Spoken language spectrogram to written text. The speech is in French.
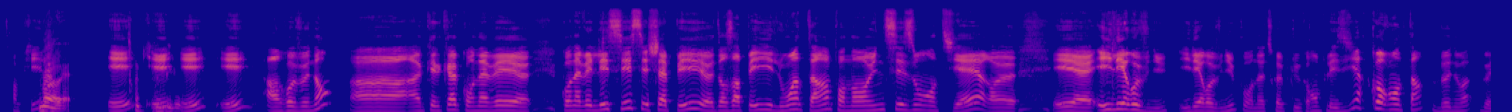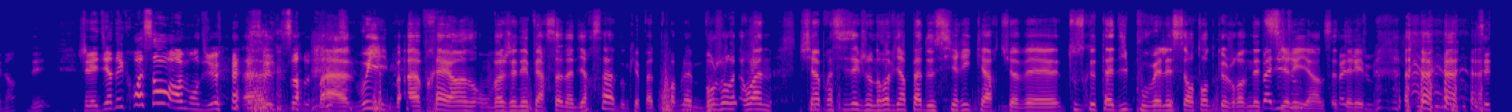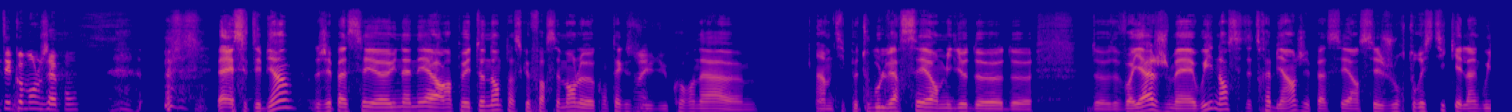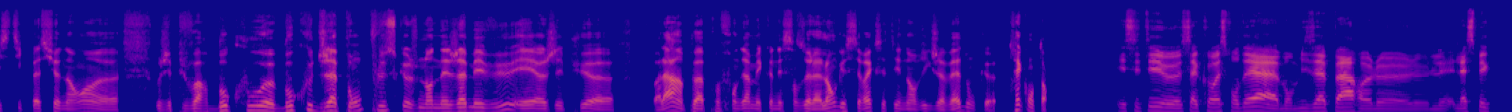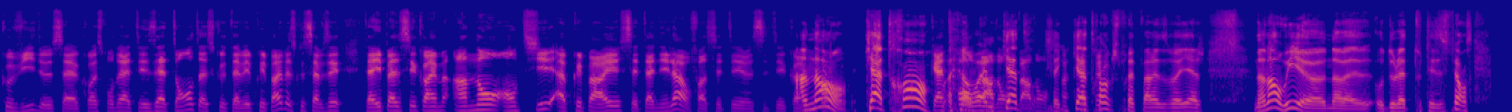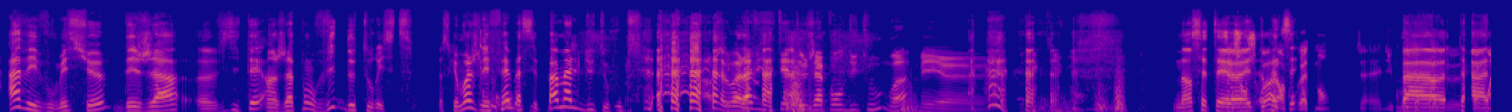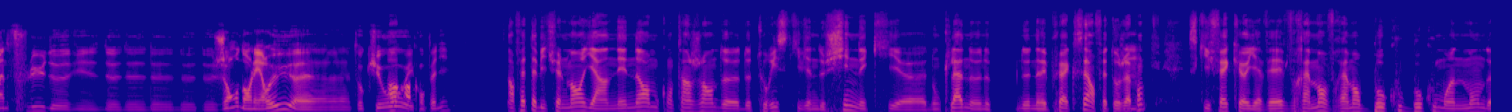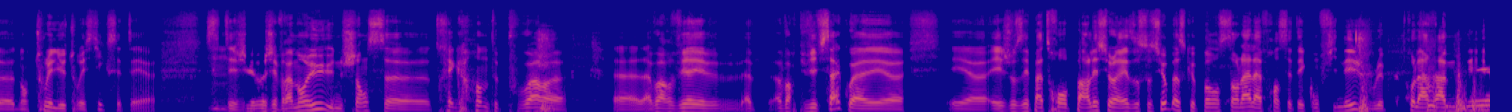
Tranquille. Ouais, ouais. Et, et, et, et, un revenant, un quelqu'un qu'on avait, euh, qu'on avait laissé s'échapper euh, dans un pays lointain pendant une saison entière, euh, et, euh, et il est revenu. Il est revenu pour notre plus grand plaisir. Corentin Benoît Gonin, des... j'allais dire des croissants, oh mon dieu sorte- Bah oui, bah après, hein, on va gêner personne à dire ça, donc il n'y a pas de problème. Bonjour Erwan, je tiens à préciser que je ne reviens pas de Syrie car tu avais tout ce que tu as dit pouvait laisser entendre que je revenais de Pas Syrie, hein, c'est terrible. C'était comment le Japon? Bah, C'était bien, j'ai passé une année alors un peu étonnante parce que forcément le contexte Ouais. du, du corona euh, a un petit peu tout bouleversé en milieu de, de, de- de voyage, mais oui, non, c'était très bien. J'ai passé un séjour touristique et linguistique passionnant euh, où j'ai pu voir beaucoup, euh, beaucoup de Japon, plus que je n'en ai jamais vu, et j'ai pu voilà, un peu approfondir mes connaissances de la langue, et c'est vrai que c'était une envie que j'avais, donc très content. Et c'était, euh, ça correspondait à, bon, mis à part euh, l'aspect Covid, ça correspondait à tes attentes, à ce que tu avais préparé, parce que ça faisait, tu avais passé quand même un an entier à préparer cette année-là. Enfin, c'était, euh, c'était quand même. Un an, quatre ans, Quatre ans, pardon, quatre- pardon. Ça fait quatre ans que je préparais ce voyage. Non, non, oui, euh, au-delà de toutes les espérances. Avez-vous, messieurs, déjà euh, visité un Japon vide de touristes? Parce que moi, je l'ai fait, bah, c'est pas mal du tout. Alors, Voilà. pas visité le Japon du tout, moi, mais euh, effectivement. Non, c'était. Ça euh, change en quoi fait, alors concrètement? Du coup, Bah, t'as t'as- moins de flux de, de, de, de, de- de gens dans les rues, euh, Tokyo En- et compagnie? En fait, habituellement, il y a un énorme contingent de, touristes qui viennent de Chine et qui, euh, donc là, ne, ne- ne- n'avaient plus accès en fait au Japon, ce qui fait qu'il y avait vraiment, vraiment beaucoup, beaucoup moins de monde euh, dans tous les lieux touristiques. C'était, c'était, j'ai, j'ai vraiment eu une chance euh, très grande de pouvoir avoir, avoir pu vivre ça, quoi. Et, et, et j'osais pas trop en parler sur les réseaux sociaux parce que pendant ce temps-là, la France était confinée. Je voulais pas trop la ramener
